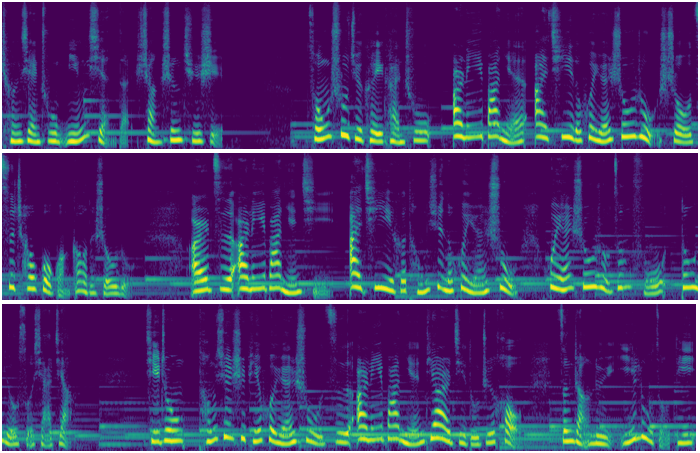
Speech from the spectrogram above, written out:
呈现出明显的上升趋势。从数据可以看出，二零一八年爱奇艺的会员收入首次超过广告的收入，而自二零一八年起，爱奇艺和腾讯的会员数、会员收入增幅都有所下降。其中，腾讯视频会员数自二零一八年第二季度之后，增长率一路走低，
